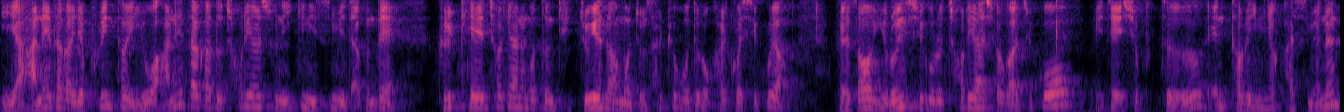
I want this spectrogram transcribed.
이 안에다가 이제 프린터 이 안에다가도 처리할 수는 있긴 있습니다. 근데 그렇게 처리하는 것도 뒤쪽에서 한번 좀 살펴보도록 할 것이고요. 그래서 이런 식으로 처리하셔 가지고 이제 쉬프트 엔터를 입력하시면은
